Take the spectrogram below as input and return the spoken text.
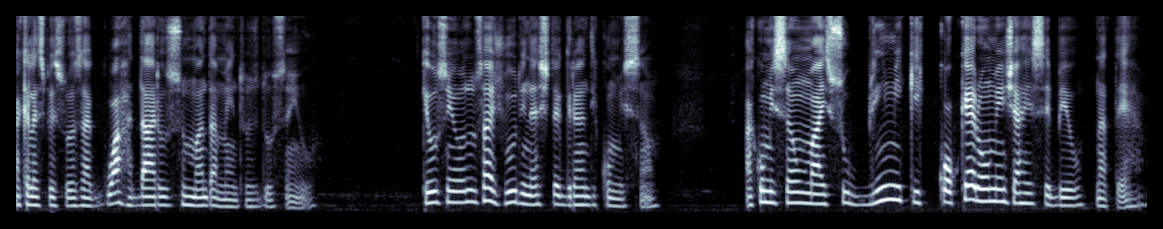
aquelas pessoas a guardar os mandamentos do Senhor. Que o Senhor nos ajude nesta grande comissão, a comissão mais sublime que qualquer homem já recebeu na terra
